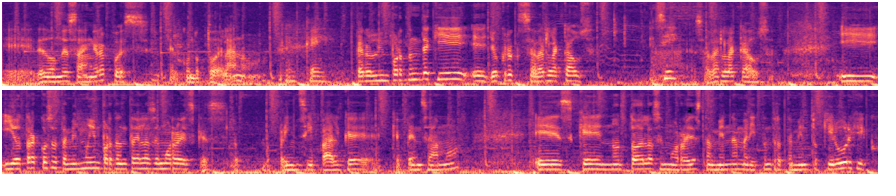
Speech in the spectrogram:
Eh, ¿De dónde sangra? Pues el conducto del ano. Okay. Pero lo importante aquí eh, yo creo que es saber la causa. Sí. Ah, saber la causa. Y, y, otra cosa también muy importante de las hemorroides, que es lo, principal que, que, pensamos, es que no todas las hemorroides también ameritan tratamiento quirúrgico.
